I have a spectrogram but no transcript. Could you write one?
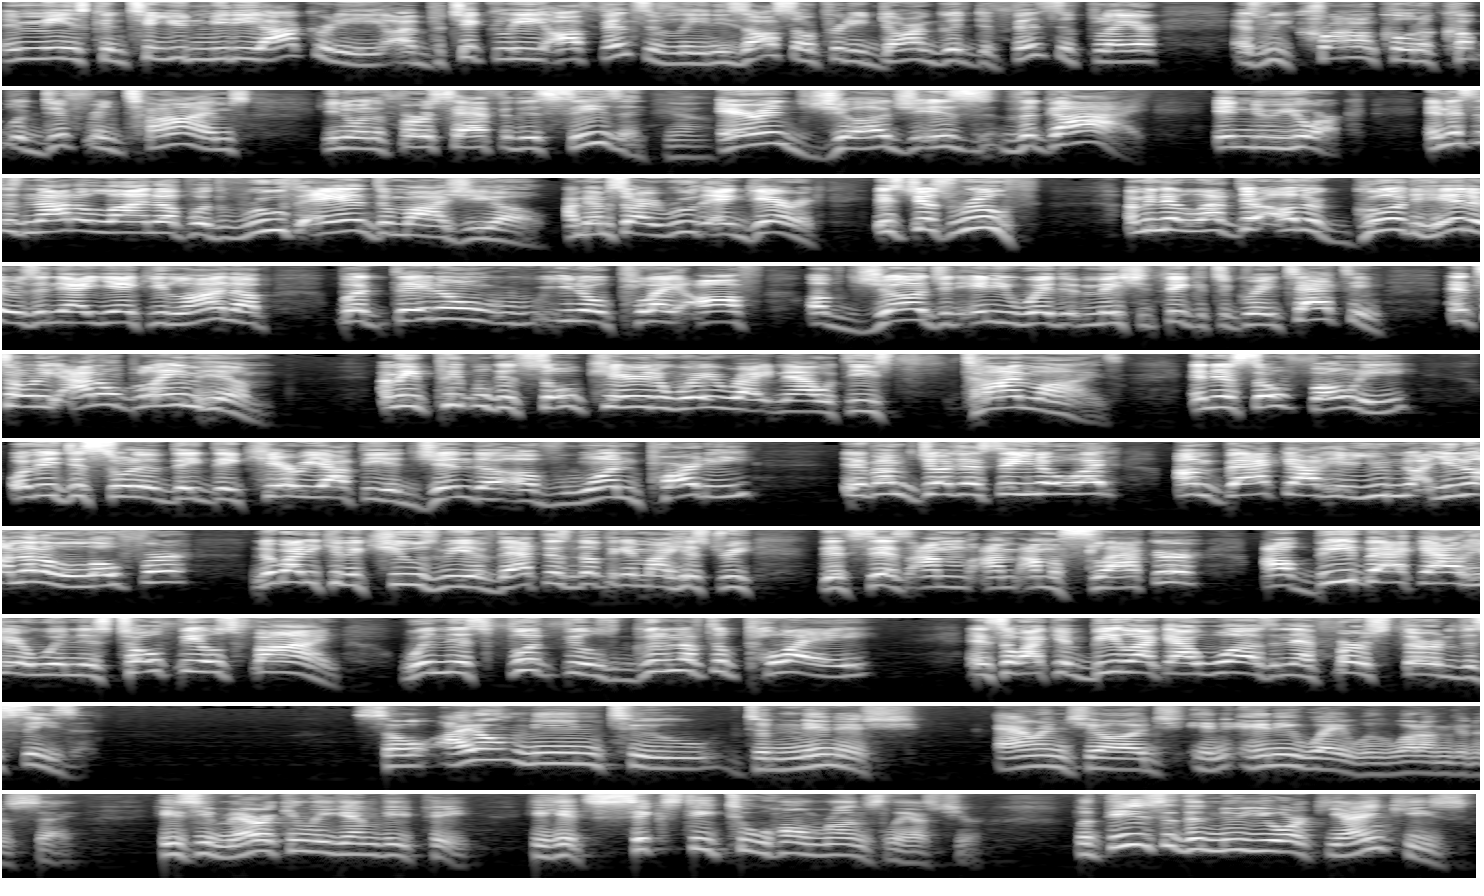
It means continued mediocrity, uh, particularly offensively. And he's also a pretty darn good defensive player, as we chronicled a couple of different times, you know, in the first half of this season. Yeah. Aaron Judge is the guy in New York. And this is not a lineup with Ruth and DiMaggio. I mean, I'm sorry, Ruth and Gehrig. It's just Ruth. I mean, there are a lot. There are other good hitters in that Yankee lineup, but they don't, you know, play off of Judge in any way that makes you think it's a great tag team. And Tony, I don't blame him. I mean, people get so carried away right now with these timelines, and they're so phony, or they just sort of they they carry out the agenda of one party. And if I'm Judge, I say, you know what? I'm back out here. You know, you know, I'm not a loafer. Nobody can accuse me of that. There's nothing in my history that says I'm I'm, I'm a slacker. I'll be back out here when this toe feels fine, when this foot feels good enough to play, and so I can be like I was in that first third of the season. So I don't mean to diminish Aaron Judge in any way with what I'm going to say. He's the American League MVP. He hit 62 home runs last year. But these are the New York Yankees.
